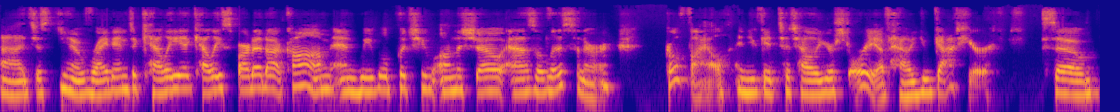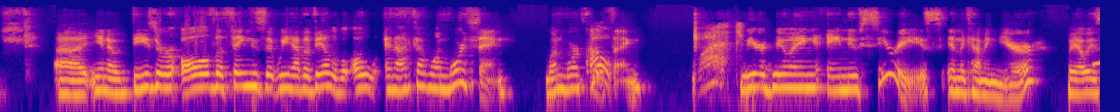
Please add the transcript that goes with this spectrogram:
uh, just you know write into kelle at kellesparta.com and we will put you on the show as a listener profile and you get to tell your story of how you got here so uh, you know these are all the things that we have available oh and i've got one more thing one more cool Oh. thing What? we are doing a new series in the coming year we always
